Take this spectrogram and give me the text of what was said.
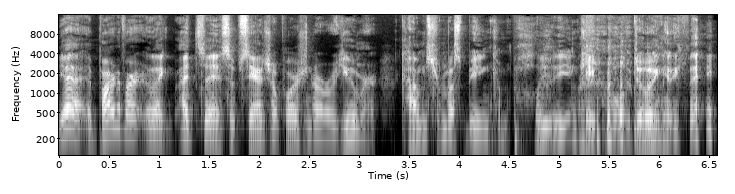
Yeah. Part of our like, I'd say a substantial portion of our humor comes from us being completely incapable of doing anything.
